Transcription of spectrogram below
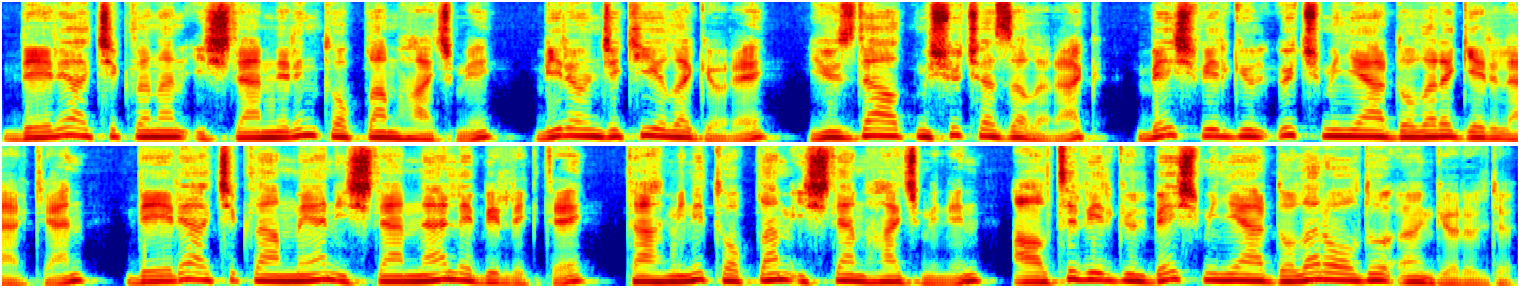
Değeri açıklanan işlemlerin toplam hacmi, bir önceki yıla göre %63 azalarak 5,3 milyar dolara gerilerken, değeri açıklanmayan işlemlerle birlikte tahmini toplam işlem hacminin 6,5 milyar dolar olduğu öngörüldü.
